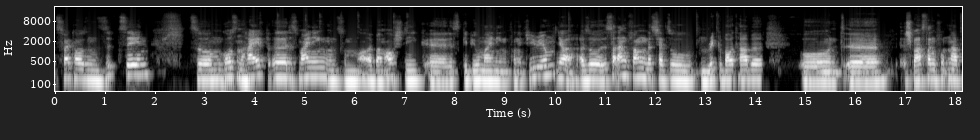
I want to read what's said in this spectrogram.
2017 zum großen Hype äh, des Mining und zum äh, beim Aufstieg äh, des GPU Mining von Ethereum. Ja, also es hat angefangen, dass ich halt so einen Rig gebaut habe und äh, Spaß dran gefunden habe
